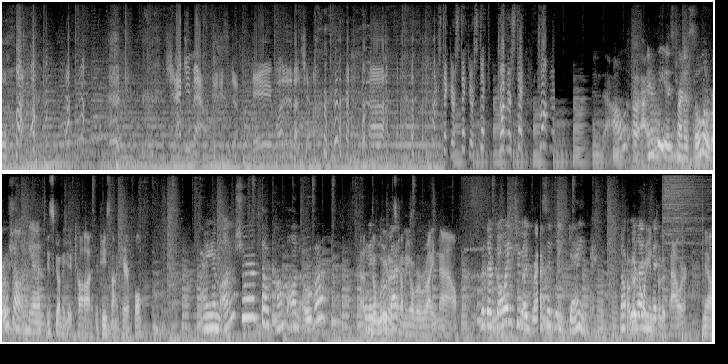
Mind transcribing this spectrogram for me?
Jacky Mao, ladies and gentlemen. Game one in a nutshell. uh, your stick, your stick, your stick. Drop your stick. Drop your. Now, uh, Envy is trying to solo Roshan here. He's gonna get caught if he's not careful. I am unsure if they'll come on over, Uh, mean, the is Luna's that- coming over right now. but they're going to aggressively gank. Not Oh, they're going realizing in that. for the tower. Yeah.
